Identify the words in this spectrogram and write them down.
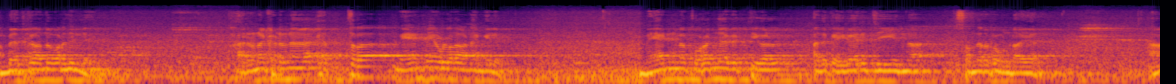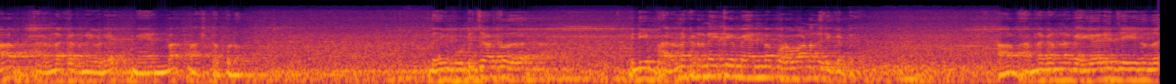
അംബേദ്കർ എന്ന് പറഞ്ഞില്ലേ ഭരണഘടന എത്ര മേന്മയുള്ളതാണെങ്കിലും മേന്മ കുറഞ്ഞ വ്യക്തികൾ അത് കൈകാര്യം ചെയ്യുന്ന സന്ദർഭമുണ്ടായാൽ ആ ഭരണഘടനയുടെ മേന്മ നഷ്ടപ്പെടും. അദ്ദേഹം കൂട്ടിച്ചേർത്തത് ഇനി ഭരണഘടനയ്ക്ക് മേന്മ കുറവാണെന്നിരിക്കട്ടെ. ആ ഭരണഘടന കൈകാര്യം ചെയ്യുന്നത്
